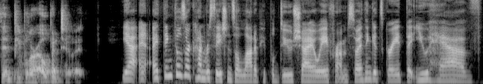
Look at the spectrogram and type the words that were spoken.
then people are open to it. Yeah, I think those are conversations a lot of people do shy away from. So I think it's great that you have,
